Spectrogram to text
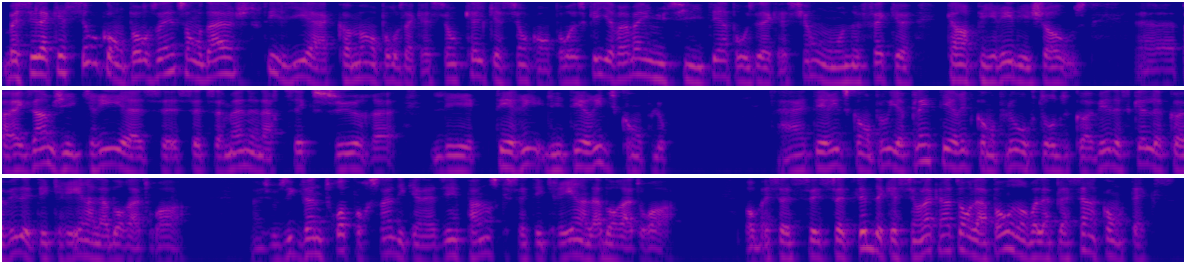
Ben, c'est la question qu'on pose. Un sondage, tout est lié à comment on pose la question, quelle question qu'on pose. Est-ce qu'il y a vraiment une utilité à poser la question ou on ne fait qu'empirer les choses? Euh, par exemple, j'ai écrit euh, cette semaine un article sur euh, les, théories, les théories du complot. Hein, du complot, il y a plein de théories de complot autour du COVID. Est-ce que le COVID a été créé en laboratoire? Ben, je vous dis que 23% des Canadiens pensent que ça a été créé en laboratoire. Bon, ben, c'est ce type de question-là, quand on la pose, on va la placer en contexte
